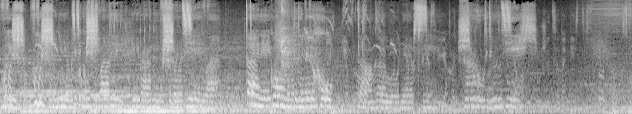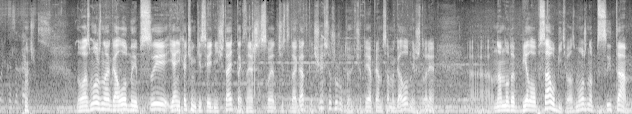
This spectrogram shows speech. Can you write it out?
Выше, выше мимо текущей воды и прогнившего дерева. Тайные комнаты наверху, там голодные псы жрут людей. Сколько захочу. Ну, возможно, голодные псы... Я не хочу никакие сведения читать, так, знаешь, своя чисто догадка. Че я все жру-то? Что-то я прям самый голодный, что ли? Э, Нам надо белого пса убить. Возможно, псы там.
